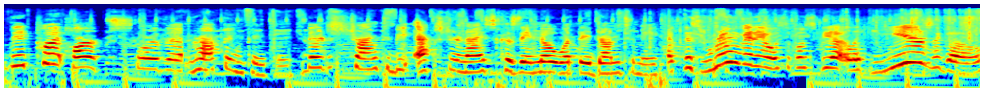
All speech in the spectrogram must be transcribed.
They put hearts for the wrapping paper. They're just trying to be extra nice because they know what they done to me. Like this room video was supposed to be out like years ago.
